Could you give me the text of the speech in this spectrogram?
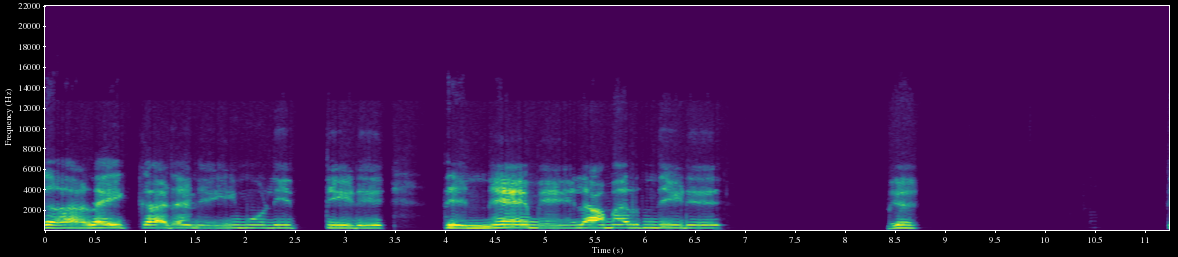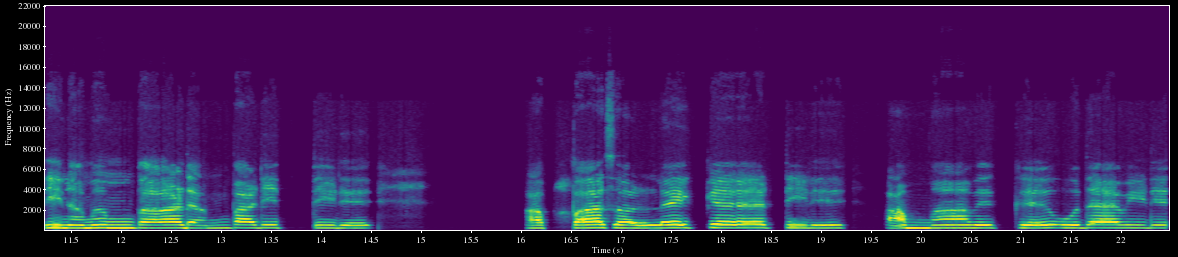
காலை கடனை முழித்திடு. தென்னே மேல் அமர்ந்திடு. தினமும் பாடம் படித்திடு. அப்பா சொல்லை கேட்டிடு அம்மாவுக்கு உதவிடு.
